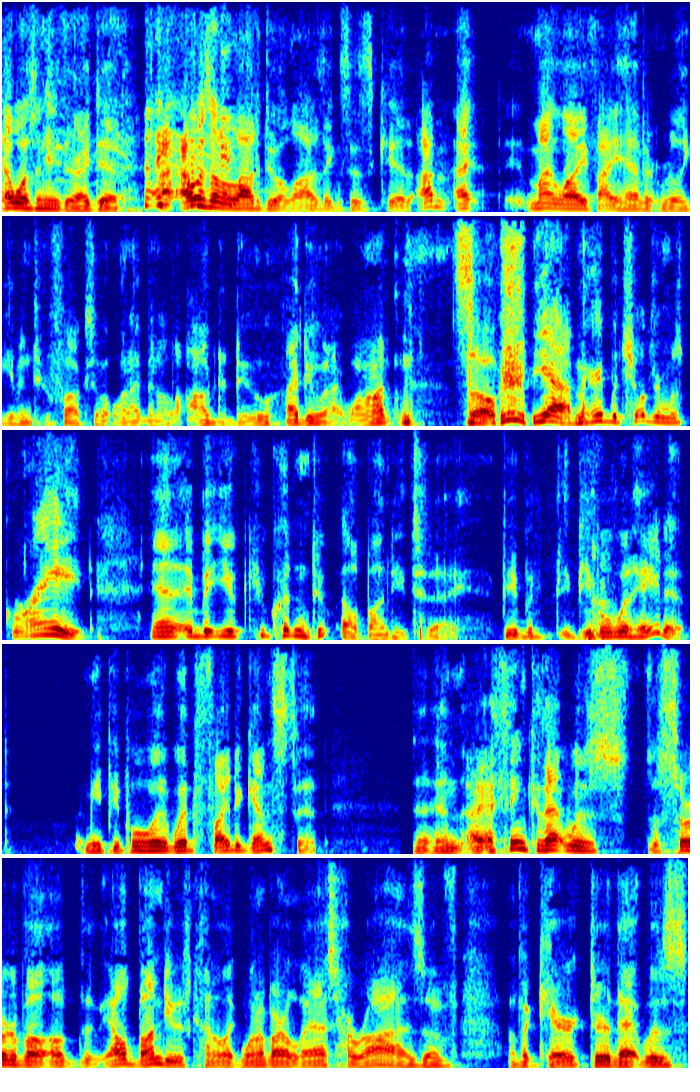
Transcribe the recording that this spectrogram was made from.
I wasn't either. I did. I, I wasn't allowed to do a lot of things as a kid. I'm I, my life. I haven't really given two fucks about what I've been allowed to do. I do what I want. So yeah, Married with Children was great, and eh, but you you couldn't do Al Bundy today. People people No. would hate it. I mean, people would, would fight against it. And and I I think that was the sort of a, of the, Al Bundy was kind of like one of our last hurrahs of of a character that was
